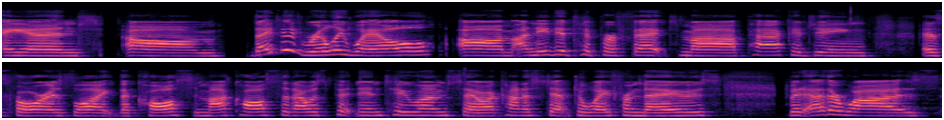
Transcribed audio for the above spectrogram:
and um they did really well. Um I needed to perfect my packaging as far as like the cost and my costs that I was putting into them. So I kind of stepped away from those. But otherwise,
